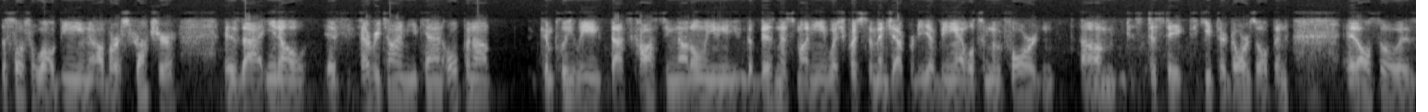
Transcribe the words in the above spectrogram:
the social well-being of our structure is that, you know, if every time you can't open up completely, that's costing not only the business money, which puts them in jeopardy of being able to move forward and um, to stay to keep their doors open. It also is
